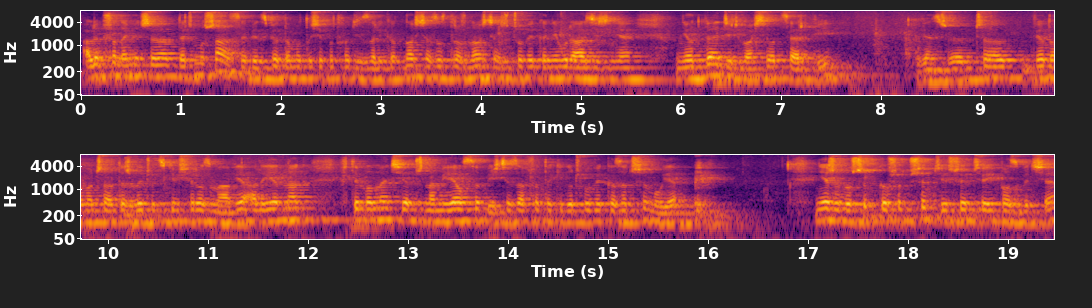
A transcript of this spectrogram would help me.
Ale przynajmniej trzeba dać mu szansę, więc wiadomo, tu się podchodzi z delikatnością, z ostrożnością, że człowieka nie urazić, nie, nie odpędzić właśnie od cerkwi. Więc trzeba, wiadomo, trzeba też wyczuć, z kim się rozmawia, ale jednak w tym momencie, przynajmniej ja osobiście, zawsze takiego człowieka zatrzymuję. Nie, żeby szybko, szybciej, szybciej pozbyć się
